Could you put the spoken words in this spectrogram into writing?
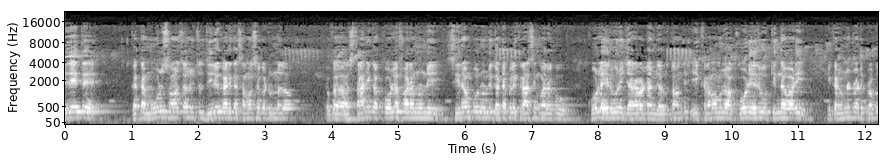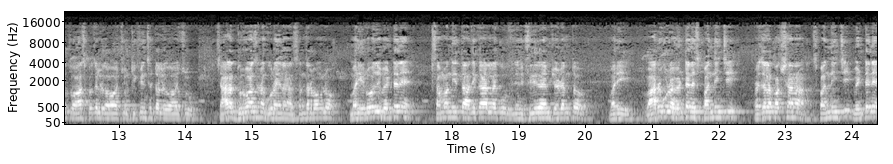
ఏదైతే గత మూడు సంవత్సరాల నుంచి దీర్ఘకాలిక సమస్య ఒకటి ఉన్నదో ఒక స్థానిక కోళ్ళ ఫారం నుండి శ్రీరాంపూర్ నుండి గట్టపల్లి క్రాసింగ్ వరకు కోళ్ళ ఎరువుని జరగడం జరుగుతోంది. ఈ క్రమంలో ఆ కోడి ఎరువు కింద పడి ఇక్కడ ఉన్నటువంటి ప్రభుత్వ ఆసుపత్రులు కావచ్చు టిఫిన్ సెంటర్లు కావచ్చు చాలా దుర్వాసన గురైన సందర్భంలో మరి ఈ రోజు వెంటనే సంబంధిత అధికారులకు నేను ఫిర్యాదు చేయడంతో మరి వారు కూడా వెంటనే స్పందించి ప్రజల పక్షాన స్పందించి వెంటనే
